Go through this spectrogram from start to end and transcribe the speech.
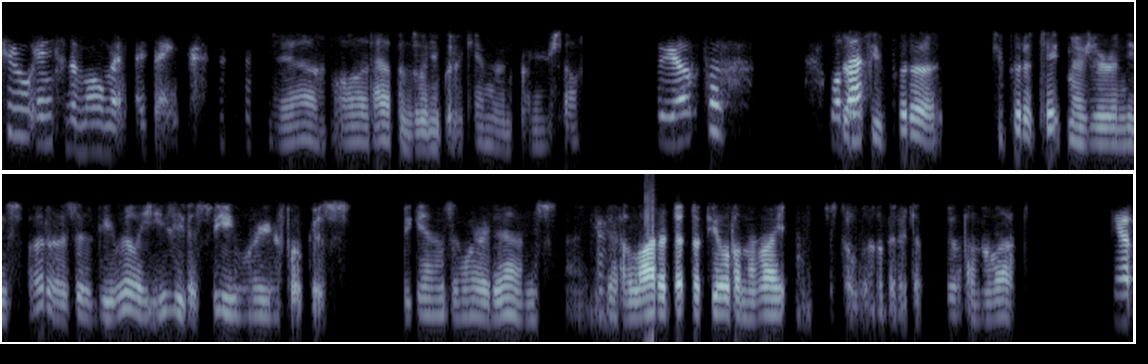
too into the moment. I think. Yeah, well, it happens when you put a camera in front of yourself. Yep. Well, so that's if you put a if you put a tape measure in these photos, it'd be really easy to see where your focus begins and where it ends. You got a lot of depth of field on the right, just a little bit of depth of field on the left. yep.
